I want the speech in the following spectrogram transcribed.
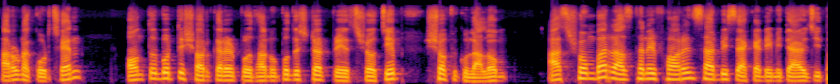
ধারণা করছেন অন্তর্বর্তী সরকারের প্রধান উপদেষ্টার প্রেস সচিব শফিকুল আলম। আজ সোমবার রাজধানীর ফরেন সার্ভিস একাডেমিতে আয়োজিত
